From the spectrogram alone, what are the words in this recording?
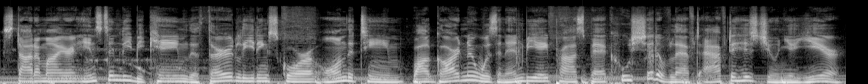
Stoudemire instantly became the third leading scorer on the team, while Gardner was an NBA prospect who should have left after his junior year.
